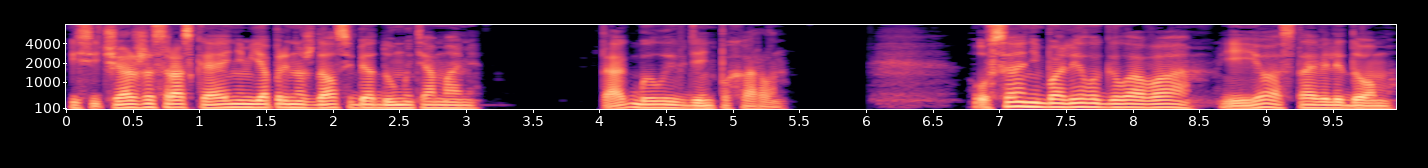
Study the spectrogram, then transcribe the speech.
И сейчас же с раскаянием я принуждал себя думать о маме. Так было и в день похорон. У Сани болела голова, ее оставили дома.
